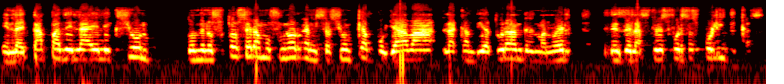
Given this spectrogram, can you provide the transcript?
en la etapa de la elección donde nosotros éramos una organización que apoyaba la candidatura de Andrés Manuel desde las tres fuerzas políticas.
